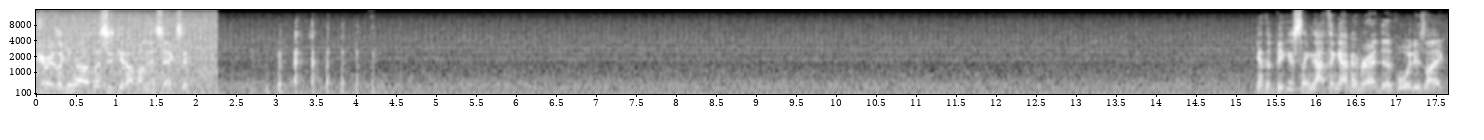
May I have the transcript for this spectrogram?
Everybody's like, you know what? Let's just get off on this exit. Yeah, the biggest thing I think I've ever had to avoid is like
